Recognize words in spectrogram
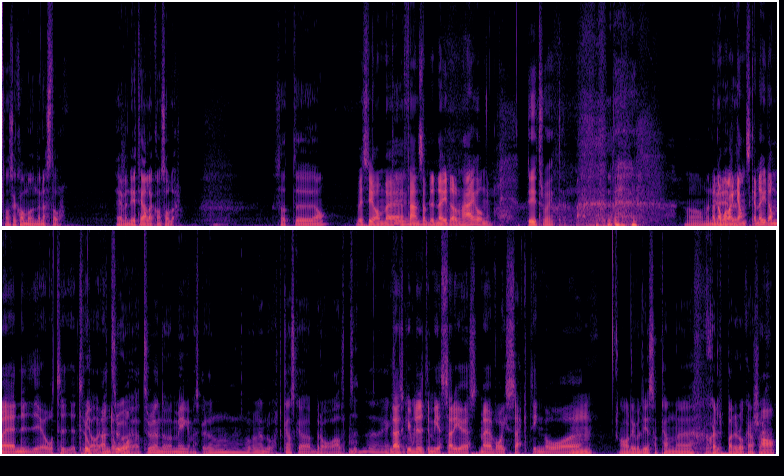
Som ska komma under nästa år. Även det till alla konsoler. Så att eh, ja. Vi ser om eh, Det- fansen blir nöjda den här gången. Det tror jag inte. ja Men nu de var det- ganska nöjda med 9 och 10 tror ja, jag ändå. Tror jag. jag tror ändå Mega Man-spelen har väl ändå varit ganska bra alltid. eh, egentligen. Det här ska ju bli lite mer seriöst med voice acting och... Mm. Ja, det är väl det som kan uh, skälpa det då kanske. Ja,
